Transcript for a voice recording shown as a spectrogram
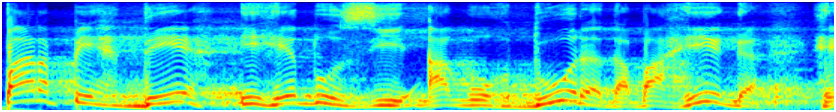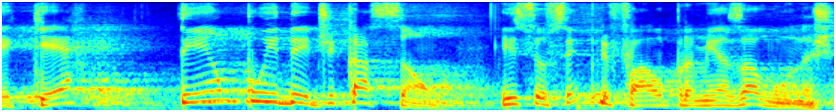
para perder e reduzir a gordura da barriga requer tempo e dedicação. Isso eu sempre falo para minhas alunas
